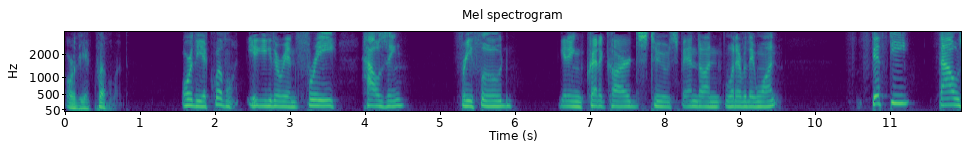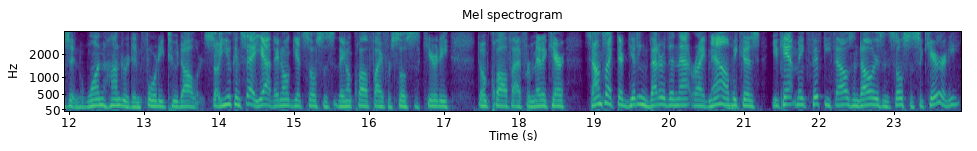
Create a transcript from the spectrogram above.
or the equivalent. or the equivalent, either in free housing, free food, getting credit cards to spend on whatever they want. Fifty thousand one hundred and forty-two dollars. So you can say, yeah, they don't get social, they don't qualify for Social Security, don't qualify for Medicare. Sounds like they're getting better than that right now hmm. because you can't make fifty thousand dollars in Social Security.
